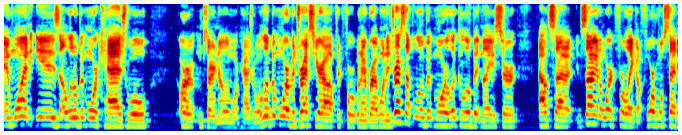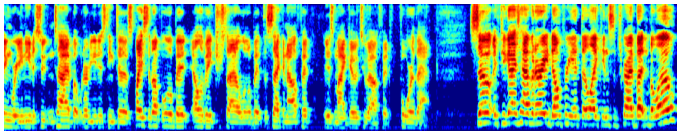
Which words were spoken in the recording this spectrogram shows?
and one is a little bit more casual, or I'm sorry, not a little more casual, a little bit more of a dressier outfit for whenever I want to dress up a little bit more, look a little bit nicer outside. It's not going to work for like a formal setting where you need a suit and tie, but whenever you just need to spice it up a little bit, elevate your style a little bit, the second outfit is my go-to outfit for that. So if you guys haven't already, don't forget the like and subscribe button below.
